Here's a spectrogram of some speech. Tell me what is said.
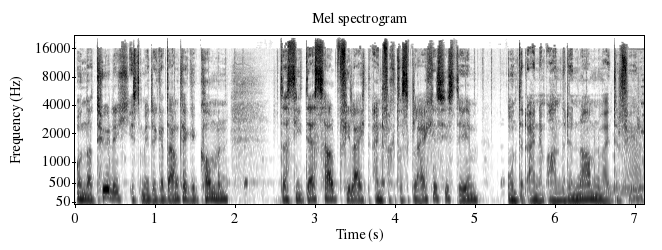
Und natürlich ist mir der Gedanke gekommen, dass sie deshalb vielleicht einfach das gleiche System unter einem anderen Namen weiterführen.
